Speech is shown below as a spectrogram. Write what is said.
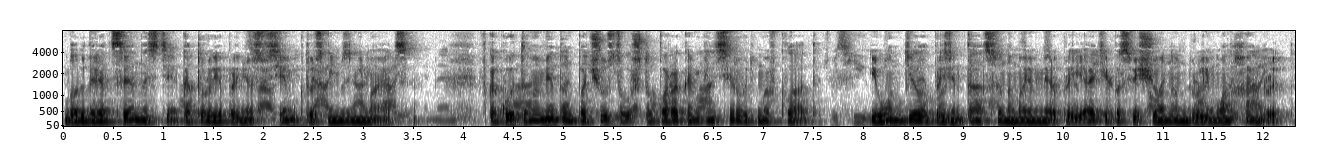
благодаря ценности, которую я принес всем, кто с ним занимается. В какой-то момент он почувствовал, что пора компенсировать мой вклад, и он делал презентацию на моем мероприятии, посвященном Dream 100.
